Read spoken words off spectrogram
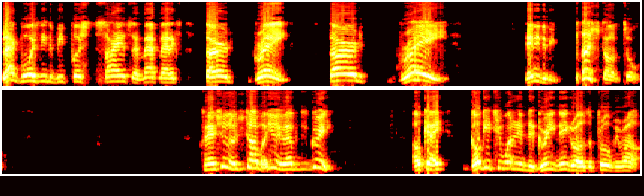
Black boys need to be pushed science and mathematics third grade. Third grade. They need to be pushed onto them. Clarence, you know what you're talking about. You don't even have a degree. Okay, go get you one of them degree Negroes to prove me wrong.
